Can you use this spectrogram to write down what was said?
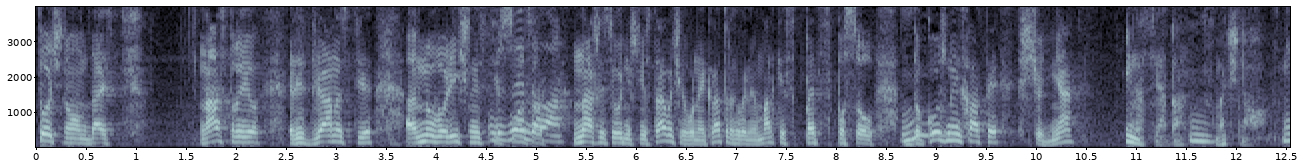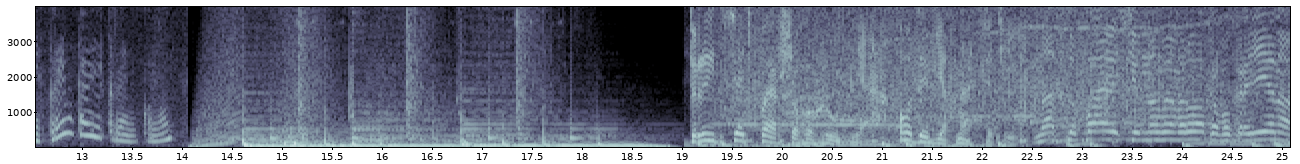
точно вам дасть настрою, різдвяності, е, новорічності. Вже Спонсор дала. нашої сьогоднішньої страви червона ікра торговельної марки спецпосол. До кожної хати щодня і на свято. Смачного. вікринка, вікринку. Ну. 31 грудня о 19-й. З наступаючим новим роком Україна!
